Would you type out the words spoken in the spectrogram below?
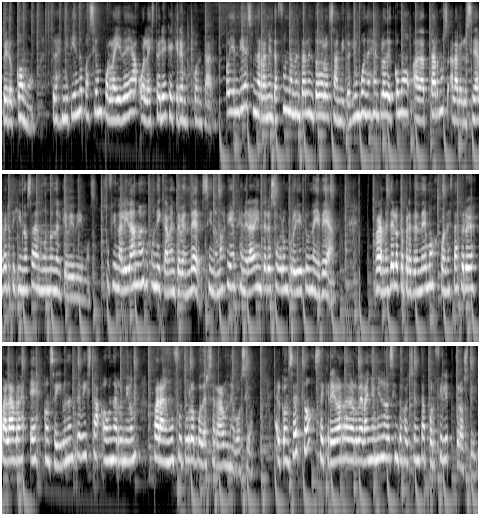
¿Pero cómo? Transmitiendo pasión por la idea o la historia que queremos contar. Hoy en día es una herramienta fundamental en todos los ámbitos y un buen ejemplo de cómo adaptarnos a la velocidad vertiginosa del mundo en el que vivimos. Su finalidad no es únicamente vender, sino más bien generar interés sobre un proyecto o una idea. Realmente lo que pretendemos con estas breves palabras es conseguir una entrevista o una reunión para en un futuro poder cerrar un negocio. El concepto se creó alrededor del año 1980 por Philip Crosby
